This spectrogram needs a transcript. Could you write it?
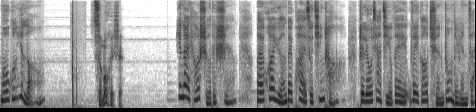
眸光一冷：“怎么回事？”因那条蛇的事，百花园被快速清场，只留下几位位高权重的人在。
